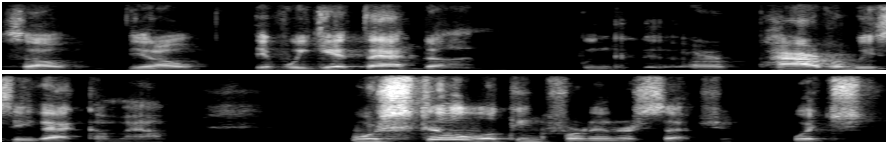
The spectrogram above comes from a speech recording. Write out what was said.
So, you know, if we get that done, we, or however we see that come out, we're still looking for an interception, which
